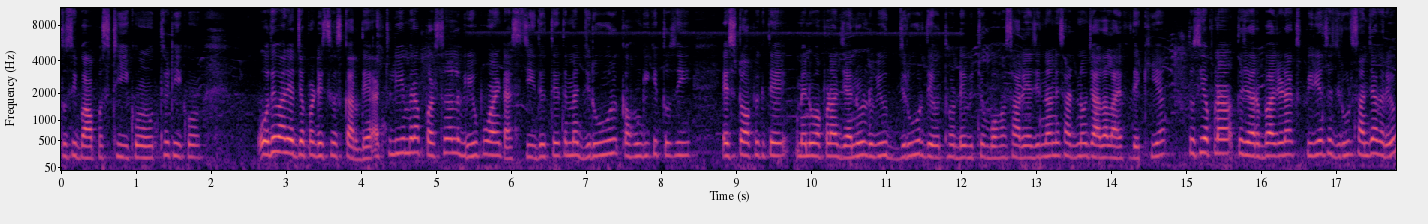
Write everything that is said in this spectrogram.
ਤੁਸੀਂ ਵਾਪਸ ਠੀਕ ਹੋ, ਉੱਥੇ ਠੀਕ ਹੋ। ਉਹਦੇ ਬਾਰੇ ਅੱਜ ਆਪਾਂ ਡਿਸਕਸ ਕਰਦੇ ਹਾਂ। ਐਕਚੁਅਲੀ ਇਹ ਮੇਰਾ ਪਰਸਨਲ ਵਿਊ ਪੁਆਇੰਟ ਹੈ ਇਸ ਚੀਜ਼ ਦੇ ਉੱਤੇ ਤੇ ਮੈਂ ਜ਼ਰੂਰ ਕਹੂੰਗੀ ਕਿ ਤੁਸੀਂ ਇਸ ਟੌਪਿਕ ਤੇ ਮੈਨੂੰ ਆਪਣਾ ਜੈਨੂਅਲ ਰਿਵਿਊ ਜ਼ਰੂਰ ਦਿਓ। ਤੁਹਾਡੇ ਵਿੱਚੋਂ ਬਹੁਤ ਸਾਰੇ ਆ ਜਿਨ੍ਹਾਂ ਨੇ ਸਾਡੇ ਨਾਲੋਂ ਜ਼ਿਆਦਾ ਲਾਈਫ ਦੇਖੀ ਆ। ਤੁਸੀਂ ਆਪਣਾ ਤਜਰਬਾ, ਜਿਹੜਾ ਐਕਸਪੀਰੀਅੰਸ ਹੈ ਜ਼ਰੂਰ ਸਾਂਝਾ ਕਰਿਓ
